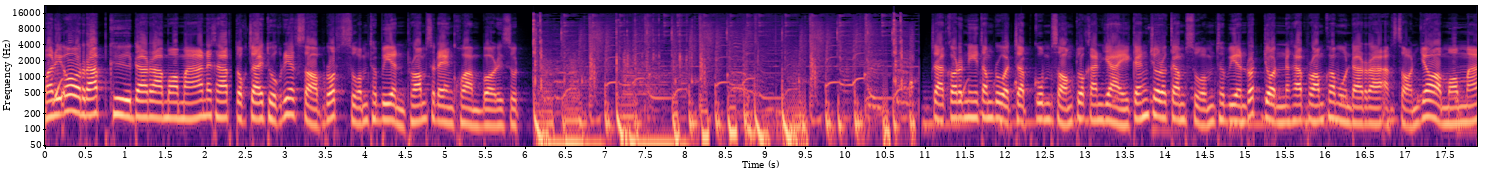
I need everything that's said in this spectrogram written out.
มาริโอรับคือดารามอม้านะครับ ตกใจถูกเรียกสอบรถสวมทะเบียน พร้อมแสดงความบริสุทธิ์ จากกรณีตำรวจจับกลุ่ม2 ตัวการใหญ่แก๊งโจรกรรมสวมทะเบียนรถยนต์นะครับ พร้อมข้อมูลดาราอักษรย่อมอม้า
